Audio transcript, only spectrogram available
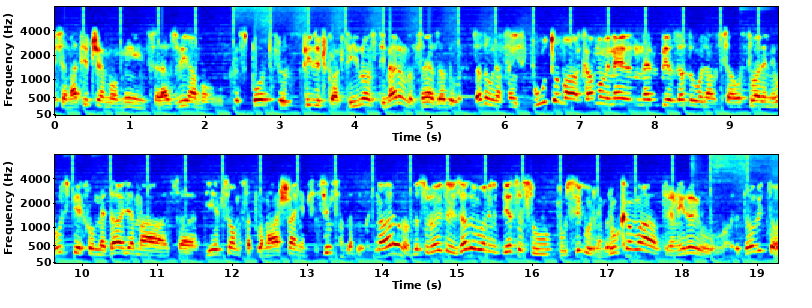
mi se natječemo, mi se razvijamo kroz sport, kroz fizičku aktivnost i naravno da sam ja zadovoljan. Zadovoljan sam i s putom, a kamoli ne, ne bi bio zadovoljan sa ostvarenim uspjehom, medaljama, sa djecom, sa ponašanjem, sa svim sam zadovoljan. Naravno da su roditelji zadovoljni, djeca su u sigurnim rukama, treniraju redovito.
